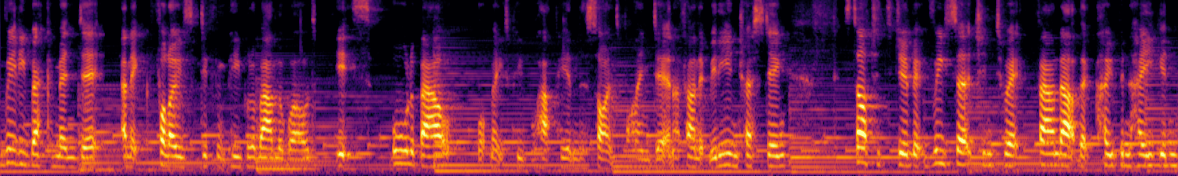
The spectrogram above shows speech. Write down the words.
really recommend it and it follows different people around the world. It's all about what makes people happy and the science behind it, and I found it really interesting. Started to do a bit of research into it, found out that Copenhagen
